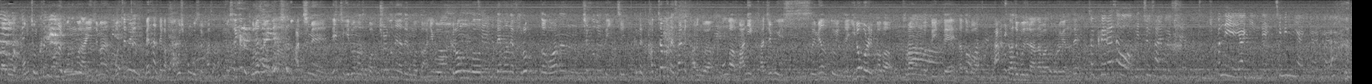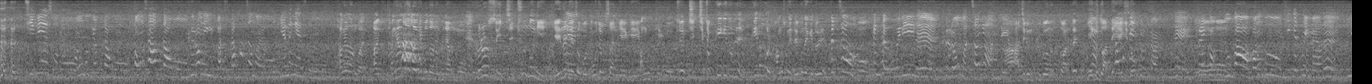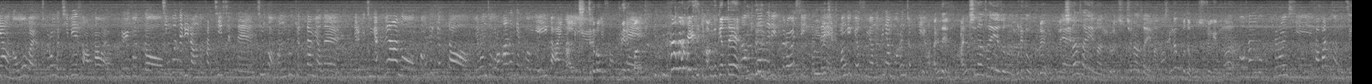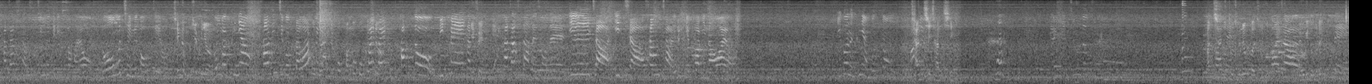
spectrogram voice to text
나도 엄청 큰 돈을 버는 건 아니지만 어쨌든 맨날 내가 가고 싶은 곳을 가잖아 뭐 세계를 돌아다니고 아침에 일찍 일어나서 막 출근해야 되는 것도 아니고 그런 것 때문에 부럽다고 하는 친구들도 있지 근데 각자만의 삶이 다른 거야 뭔가 많이 가지고 있을 넣으면 또 이제 잃어버릴까봐 불안한 아. 것도 있대. 나도 어, 뭐 맞아요. 많이 가져보질 않아봐서 모르겠는데. 저 그래서 대충 살고 있어요. 기쁜 이야기인데 재밌는 이야기 할까요? TV에서도 한국 꼈다고 동사왔다고 그런 얘기까지 딱 하잖아요. 예능에서 당연한 거 아니야? 아니 그 당연하다기보다는 그냥 뭐 그럴 수 있지 충분히 예능에서 뭐 오줌 싼 얘기 방구 끼고 그냥 직, 직접 끼기도 해 끼는 걸 방송에 내보내기도 해 그쵸? 어. 근데 우리는 그런 거 전혀 안 돼요. 아, 아직은 그거는 또 안 돼? 얘기도 안 돼, 얘기도? 그렇게 안 돼. 그러니까 오. 누가 방구 키게 되면은 그냥 넘어가요. 저런 거 집에서 안 나와요. 그리고 또 친구들이랑도 같이 있을 때 친구가 방구 꼈다면은 이렇게 친구가 야너 방구 꼈다 이런 식으로 하는 게 또 예의가 아니에요. 아 진짜로? 여기서. 우리는 네. 막 야이 새끼 방구 꼈대! 남자들이 그럴 수 어, 있는데 그치. 방구 꼈으면 그냥 모른 척해요. 아 근데 안 친한 사이에서는 우리도 그래 근데 네. 친한 사이만 그렇지 친한 사이만 생각보다 보수적이구나 또 한국 결혼식 가봤던 이제 카자흐스탄 친구들이 있잖아요. 너무 재미가 없대요. 재미없지 그냥 뭔가 그냥 사진 찍었다가 뭐 그냥 사진 찍고 밥 먹고 끝이야 빨빨 밥도 뷔페 같은 뷔페. 게 카자흐스탄에서는 1차, 2차, 3차 이렇게 밥이 나와요. 이거는 그냥 보통 잔치 잔치 이렇게 춤도 추고 아침부터. 저녁까지 맞아요. 여기도 그래? 네.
